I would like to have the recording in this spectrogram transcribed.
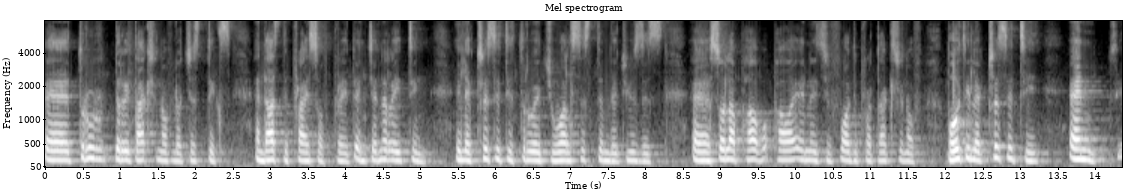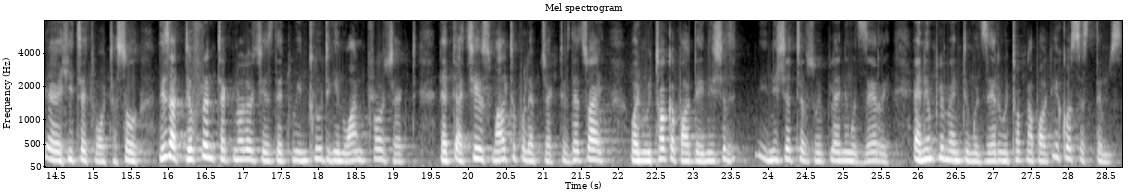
uh, through the reduction of logistics and thus the price of bread and generating electricity through a dual system that uses uh, solar power, power energy for the production of both electricity and uh, heated water. So these are different technologies that we're including in one project that achieves multiple objectives. That's why when we talk about the initi initiatives we're planning with ZERI and implementing with ZERI, we're talking about ecosystems,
